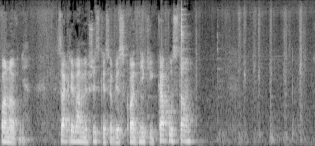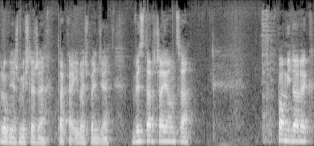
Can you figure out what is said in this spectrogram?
ponownie. Zakrywamy wszystkie sobie składniki kapustą. Również myślę, że taka ilość będzie wystarczająca. Pomidorek.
